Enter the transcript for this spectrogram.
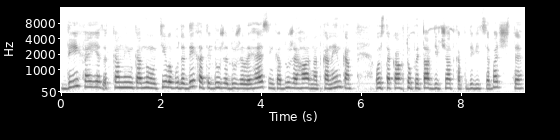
дихає тканинка. Ну, тіло буде дихати дуже-дуже легесенька, дуже гарна тканинка. Ось така, хто питав, дівчатка, подивіться, бачите?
